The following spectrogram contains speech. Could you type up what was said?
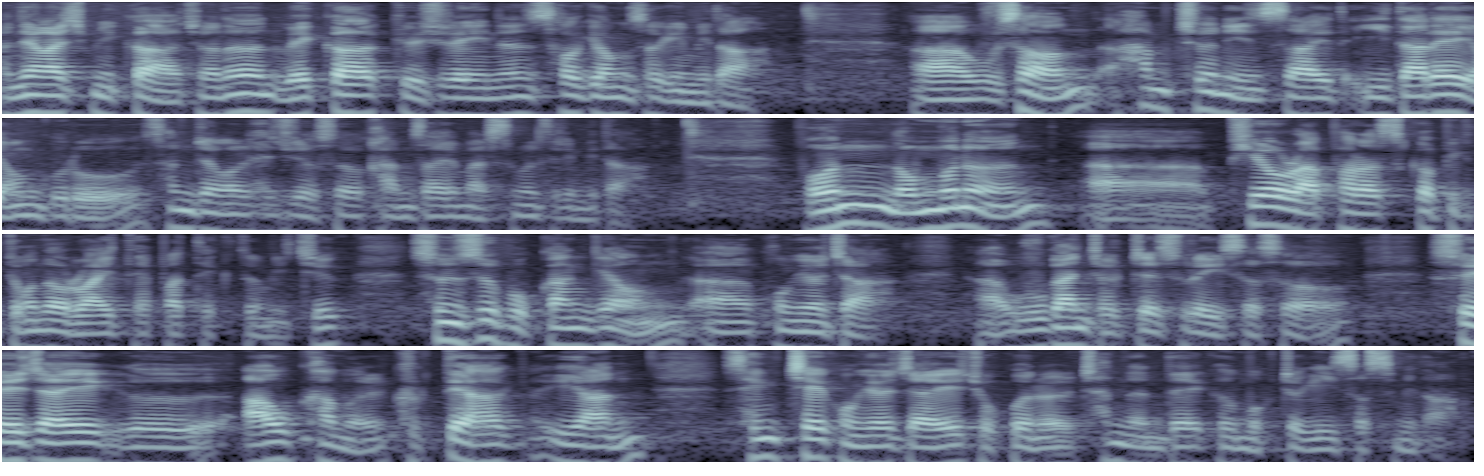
안녕하십니까. 저는 외과 교실에 있는 서경석입니다. 아, 우선 함춘 인사이드 이달의 연구로 선정을 해주셔서 감사의 말씀을 드립니다. 본 논문은 아, Pure Laparoscopic Donor Right Hepatectomy, 즉 순수 복강경 아, 공여자 아, 우간 절제술에 있어서 수혜자의 그 outcome을 극대화하기 위한 생체 공여자의 조건을 찾는 데 그 목적이 있었습니다.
